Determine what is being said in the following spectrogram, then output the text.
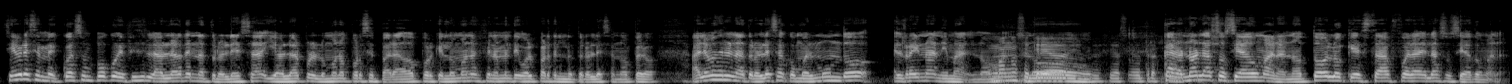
siempre se me cuesta un poco difícil hablar de naturaleza y hablar por el humano por separado, porque el humano es finalmente igual parte de la naturaleza, ¿no? Pero hablemos de la naturaleza como el mundo, el reino animal, ¿no? El humano se No- crea otras Claro, cosas. no la sociedad humana, no todo lo que está fuera de la sociedad humana.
